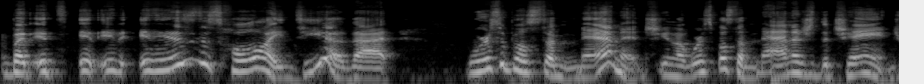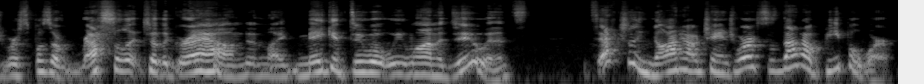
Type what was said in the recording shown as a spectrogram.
but it's it, it it is this whole idea that we're supposed to manage you know we're supposed to manage the change we're supposed to wrestle it to the ground and like make it do what we want to do and it's it's actually not how change works it's not how people work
